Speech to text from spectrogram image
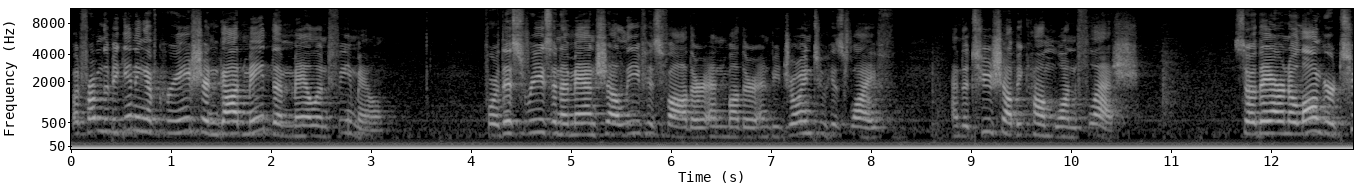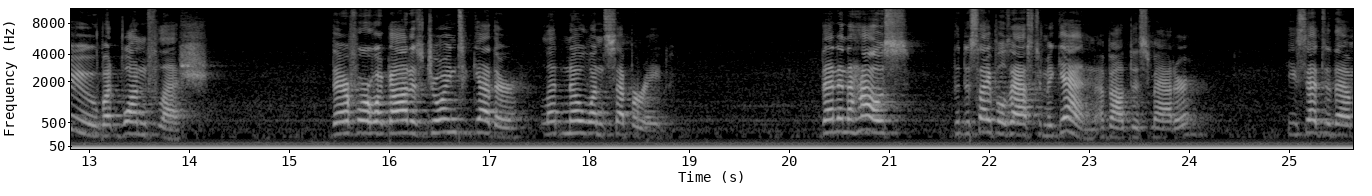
But from the beginning of creation, God made them male and female. For this reason, a man shall leave his father and mother and be joined to his wife, and the two shall become one flesh. So they are no longer two, but one flesh. Therefore, what God has joined together, let no one separate. Then in the house, the disciples asked him again about this matter. He said to them,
